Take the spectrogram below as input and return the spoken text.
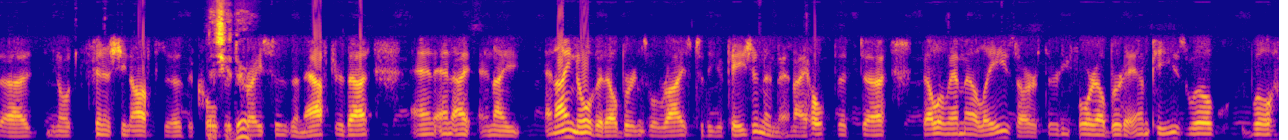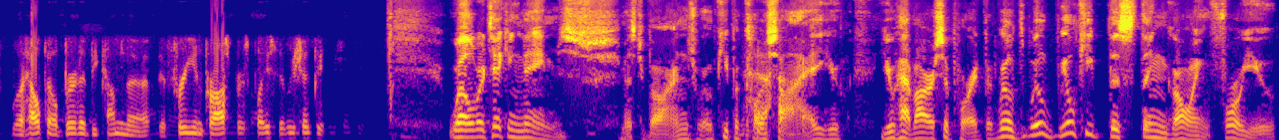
Uh, you know, finishing off the, the COVID yes, crisis, and after that, and and I and I and I know that Albertans will rise to the occasion, and, and I hope that uh, fellow MLAs, our 34 Alberta MPs, will will will help Alberta become the, the free and prosperous place that we should be. Well, we're taking names, Mr. Barnes. We'll keep a close eye. You you have our support, but we'll we'll we'll keep this thing going for you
